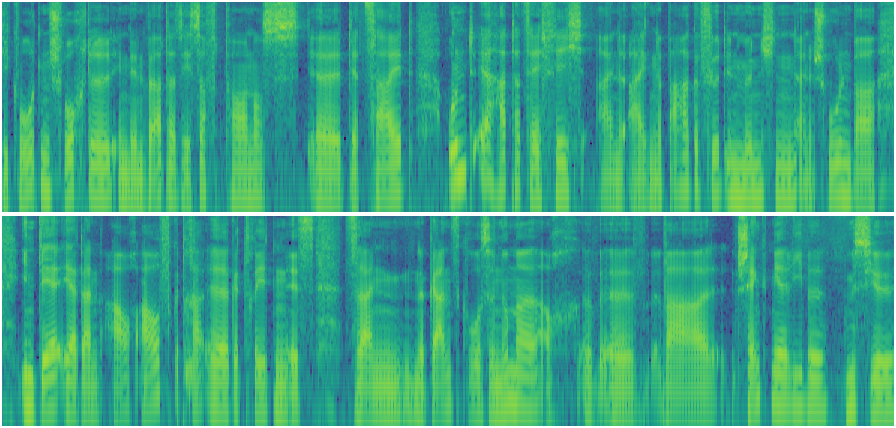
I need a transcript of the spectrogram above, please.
die Quotenschwuchtel in den Wörthersee-Softpornos äh, der Zeit und er hat tatsächlich eine eigene Bar geführt in München, eine Schwulenbar, in der er dann auch aufgetreten äh, ist. Seine ganz große Nummer auch äh, war Schenk mir, liebe Monsieur.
